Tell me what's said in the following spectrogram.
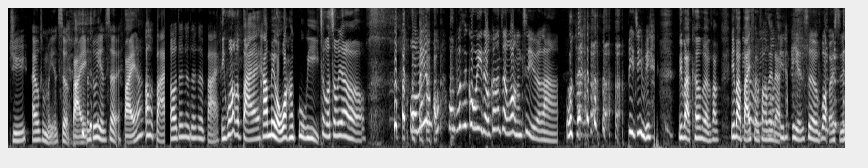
橘还有什么颜色？白很多颜色哎。白啊，哦，白哦，对对对对，白。你忘了白，他没有忘，他故意。这么重要？我没有，我我不是故意的，我刚刚真的忘记了啦。毕竟别 你把科粉放，你把白粉放在哪？其他颜色，不好意思。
